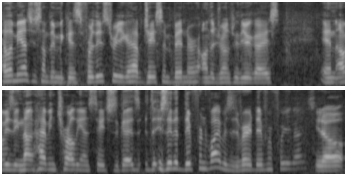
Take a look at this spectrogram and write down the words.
Now let me ask you something because for this tour you have Jason Bittner on the drums with you guys, and obviously not having Charlie on stage is is, is it a different vibe? Is it very different for you guys? You know,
